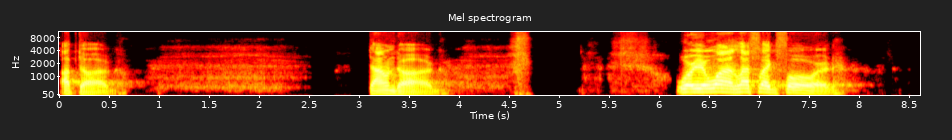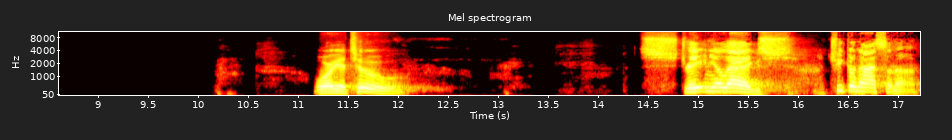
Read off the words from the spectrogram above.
Up dog. Down dog. Warrior one, left leg forward. Warrior two. Straighten your legs. Trikonasana.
